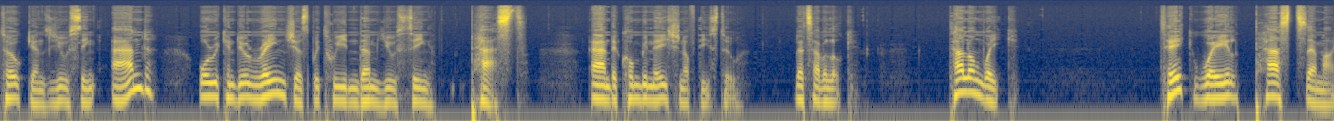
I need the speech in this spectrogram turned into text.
tokens using AND or we can do ranges between them using PAST and a combination of these two. Let's have a look. Talon Wake. Take whale past semi.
